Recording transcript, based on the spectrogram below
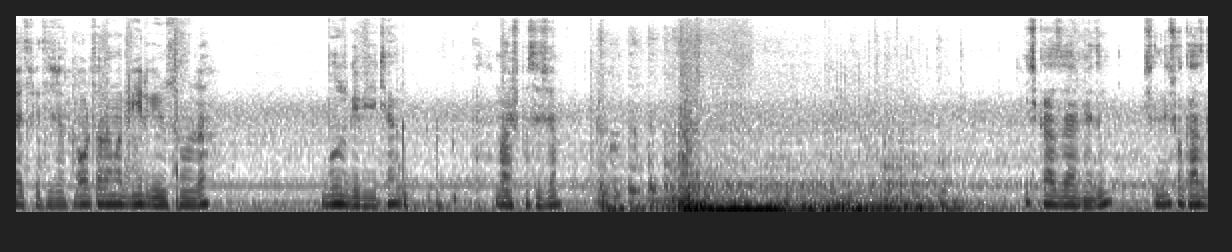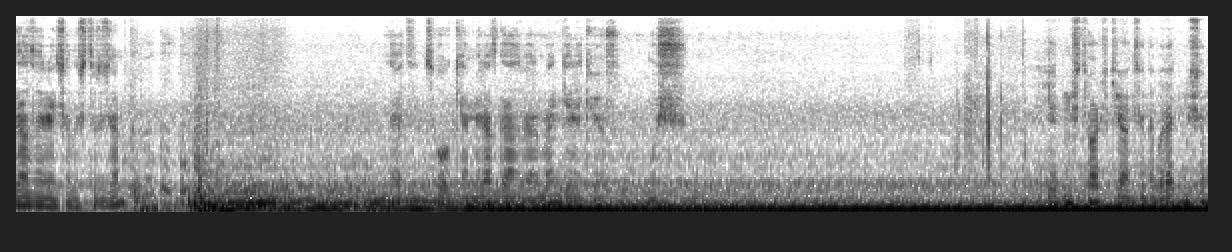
Evet Fethican, ortalama bir gün sonra buz gibiyken marş basacağım. Hiç gaz vermedim. Şimdi çok az gaz vererek çalıştıracağım. Evet, soğukken biraz gaz vermen gerekiyormuş. 74 kilometrede bırakmışım.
